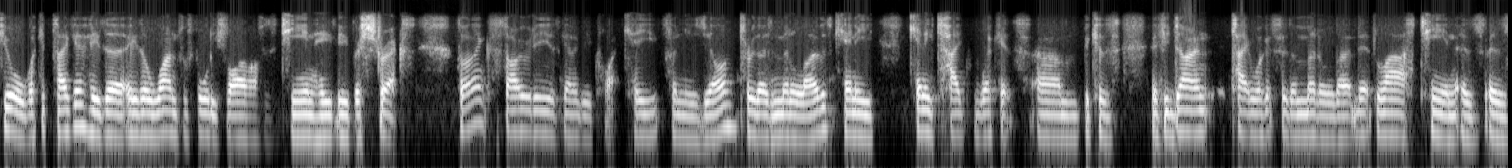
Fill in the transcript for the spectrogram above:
pure wicket taker. He's a he's a one for forty five off his ten. He, he restricts. So I think Sodhi is going to be quite key for New Zealand through those middle overs. Can he can he take wickets? Um, because if you don't take wickets through the middle, that, that last ten is is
